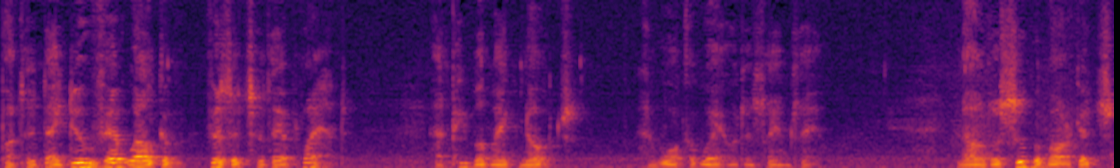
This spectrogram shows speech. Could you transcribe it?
but that they do welcome visits to their plant, and people make notes and walk away with the same thing. Now the supermarkets,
